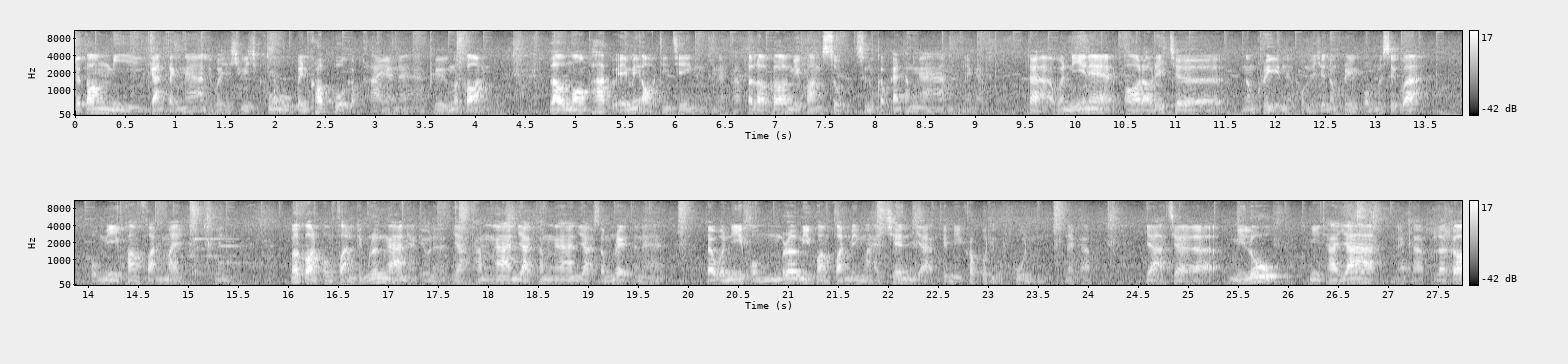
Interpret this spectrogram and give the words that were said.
จะต้องมีการแต่งงานหรือว่าใช้ชีวิตคู่เป็นครอบครัวกับใครอะนะฮะคือเมื่อก่อนเรามองภาพตัวเองไม่ออกจริง ๆ นะครับแล้วเราก็มีความสุขสนุกกับการทำงานนะครับ แต่วันนี้เนี่ยพอเราได้เจอน้องครีมเนี่ยผมได้เจอน้องครีมผมรู้สึกว่าผมมีความฝันใหม่เกิดขึ้น เมื่อก่อนผมฝันถึงเรื่องงานอย่างเดียวเลยอยากทำงานอยากทำงานอยากสำเร็จนะฮะแต่วันนี้ผมเริ่มมีความฝันใหม่ๆ เช่น อยากจะมีครอบครัวที่อบอุ่นนะครับอยากจะมีลูกมีทายาทนะครับแล้วก็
